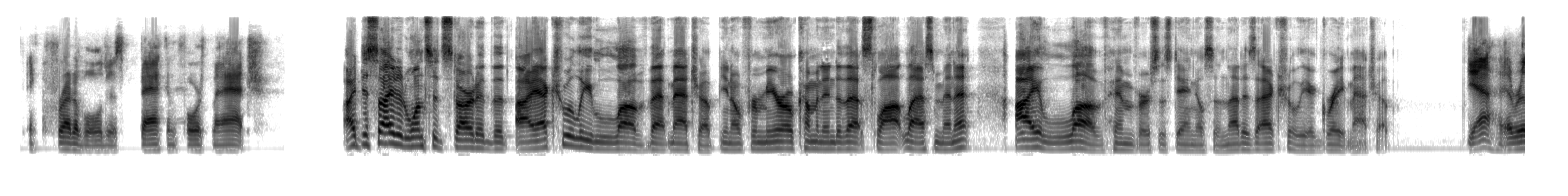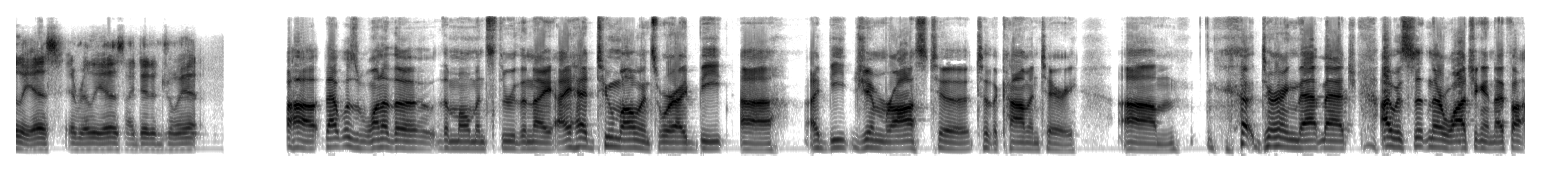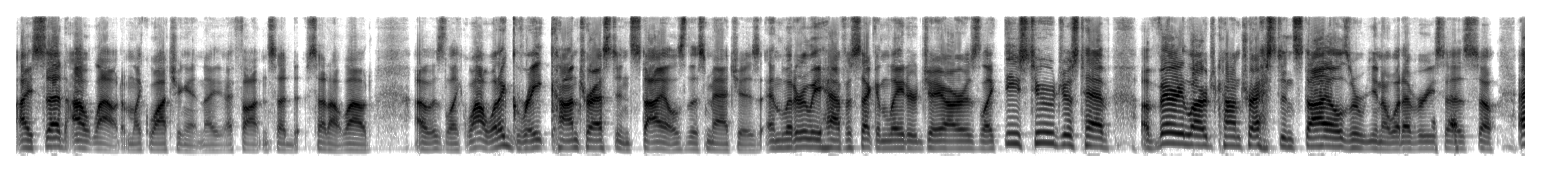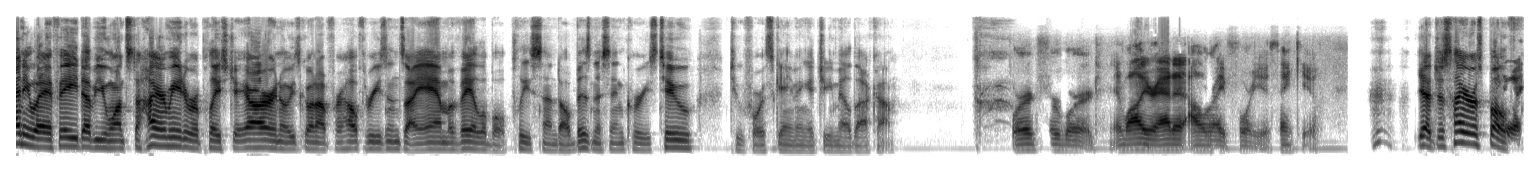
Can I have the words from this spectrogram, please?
incredible, just back and forth match. I decided once it started that I actually love that matchup. You know, for Miro coming into that slot last minute, I love him versus Danielson. That is actually a great matchup. Yeah, it really is. It really is. I did enjoy it. Uh, that was one of the the moments through the night. I had two moments where I beat uh, I beat Jim Ross to to the commentary. Um, during that match, I was sitting there watching it, and I thought I said out loud, "I'm like watching it," and I, I thought and said said out loud, I was like, "Wow, what a great contrast in styles this match is." And literally half a second later, Jr. is like, "These two just have a very large contrast in styles," or you know whatever he says. So anyway, if AEW wants to hire me to replace Jr., I know he's going out for health reasons. I am available. Please send all business inquiries to twofourthsgaming at gmail.com. Word for word. And while you're at it, I'll write for you. Thank you. Yeah, just hire us both. Anyway.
